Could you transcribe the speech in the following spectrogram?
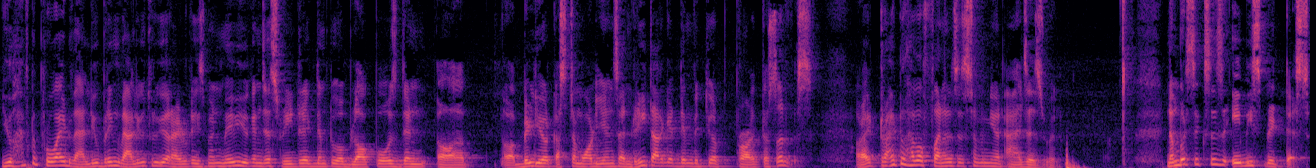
You have to provide value, bring value through your advertisement. Maybe you can just redirect them to a blog post, then uh, uh, build your custom audience and retarget them with your product or service. All right. Try to have a funnel system in your ads as well. Number six is A B split test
